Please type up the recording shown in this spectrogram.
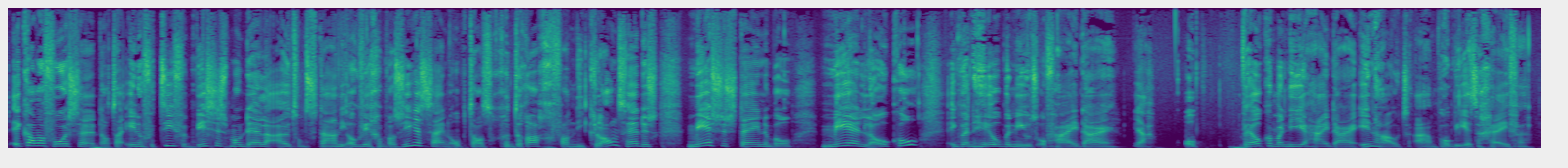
Ik kan me voorstellen dat daar innovatieve businessmodellen uit ontstaan, die ook weer gebaseerd zijn op dat gedrag van die klant. Hè. Dus meer sustainable, meer local. Ik ben heel benieuwd of hij daar ja, op welke manier hij daar inhoud aan probeert te geven.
